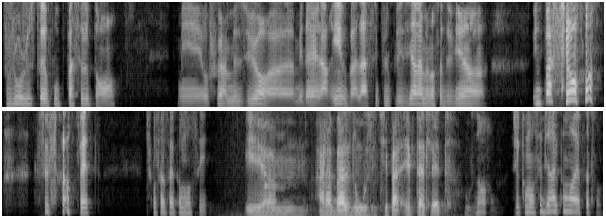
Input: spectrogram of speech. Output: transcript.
toujours juste pour passer le temps. Mais au fur et à mesure, euh, médaille, elle arrive, bah là, c'est plus le plaisir. Là, maintenant, ça devient une passion. c'est ça, en fait. C'est comme ça que ça a commencé. Et euh, à la base, donc, vous n'étiez pas heptathlète? Non, j'ai commencé directement à heptathlon.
